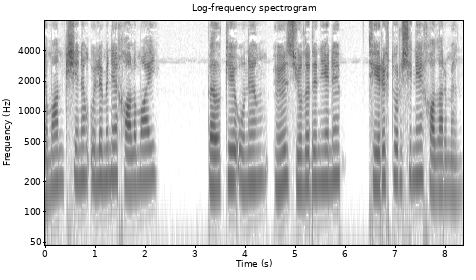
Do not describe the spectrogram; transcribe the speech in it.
яман кешенең үлемене халымай, бәлки уның үз юлыдан янып, тирих торышыны халармын."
